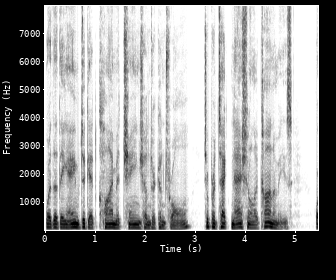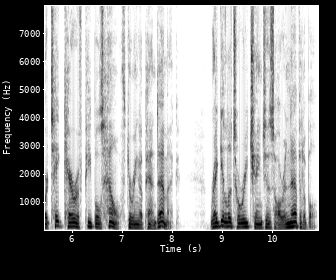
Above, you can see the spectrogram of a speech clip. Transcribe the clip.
Whether they aim to get climate change under control, to protect national economies, or take care of people's health during a pandemic, regulatory changes are inevitable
